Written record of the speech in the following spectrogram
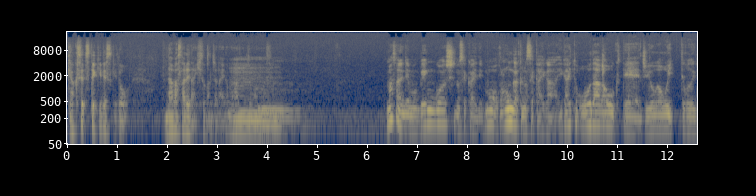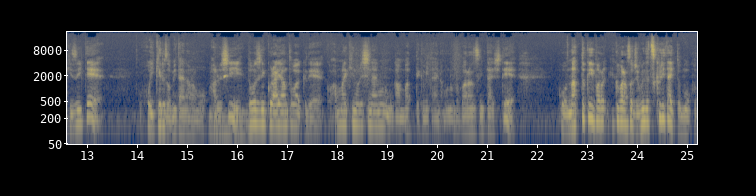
逆説的ですけど流されない人なんじゃないのかなって思います。まさにでも弁護士の世界でもこの音楽の世界が意外とオーダーが多くて需要が多いってことに気づいてここいけるぞみたいなのもあるし、同時にクライアントワークでこうあんまり気乗りしないものも頑張っていくみたいなもののバランスに対してこう納得いくバランスを自分で作りたいと思うこ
